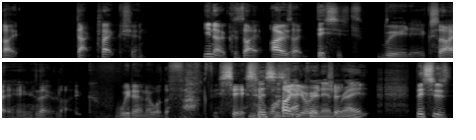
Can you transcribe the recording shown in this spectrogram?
like that collection. You know, because like I was like, this is really exciting. And they were like, we don't know what the fuck this is. This is acronym, right? This is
